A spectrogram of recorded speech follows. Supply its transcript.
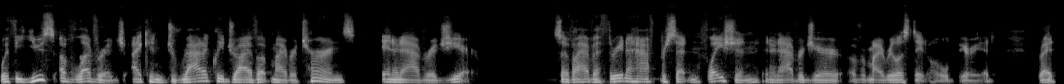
With the use of leverage, I can dramatically drive up my returns in an average year. So if I have a three and a half percent inflation in an average year over my real estate hold period, right,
